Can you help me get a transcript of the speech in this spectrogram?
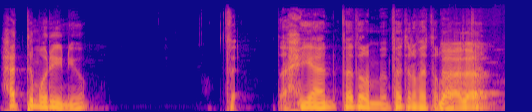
حتى مورينيو أحيانا فتره من فتره فتره لا لا.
